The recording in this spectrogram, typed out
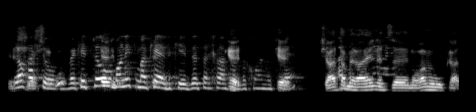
לא. חשוב. בקיצור, כן. בוא נתמקד, כי את זה צריך לעשות כן, בכל מקרה. כן. כשאת המראיינת זה נורא ממוקד.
